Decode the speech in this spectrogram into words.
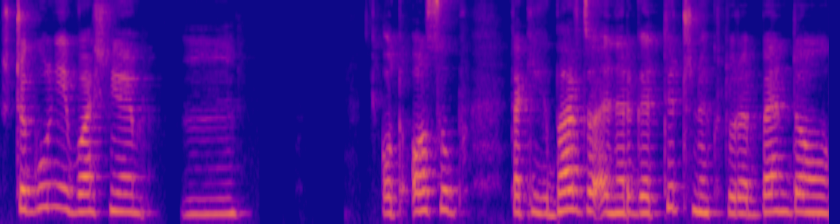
Szczególnie właśnie mm, od osób takich bardzo energetycznych, które będą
